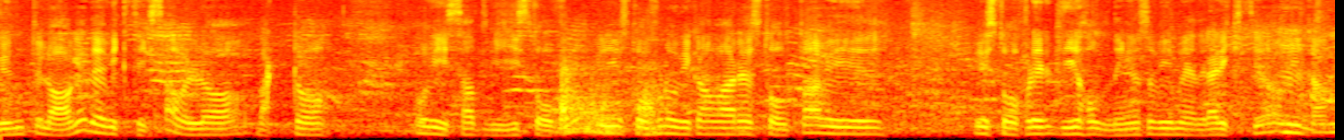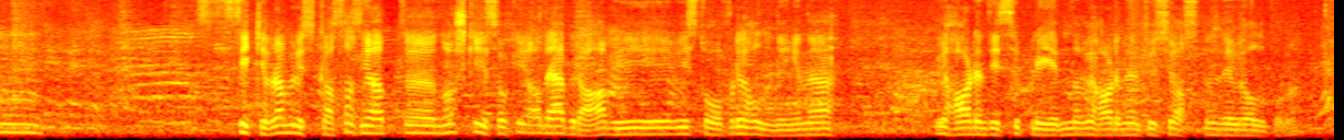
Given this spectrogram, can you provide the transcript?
rundt laget. Det viktigste har vel vært å, å vise at vi står for noe. Vi står for noe vi kan være stolt av. Vi, vi står for de- holdningene som vi mener er riktige. Og vi kan stikke fram brystkassa og si at eh, norsk ishockey, ja det er bra. Vi, vi står for de holdningene. Vi har den disiplinen og vi har den entusiasmen i det vi holder på med.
